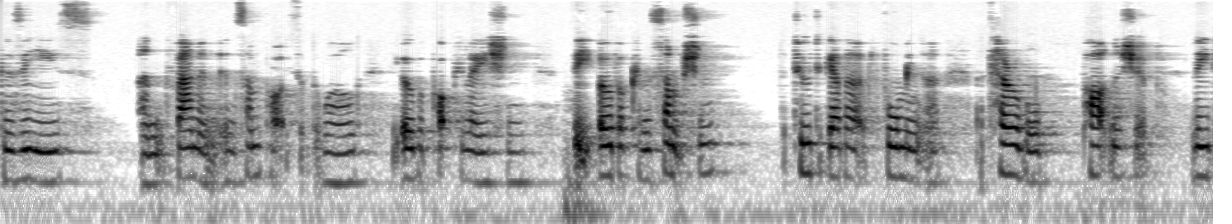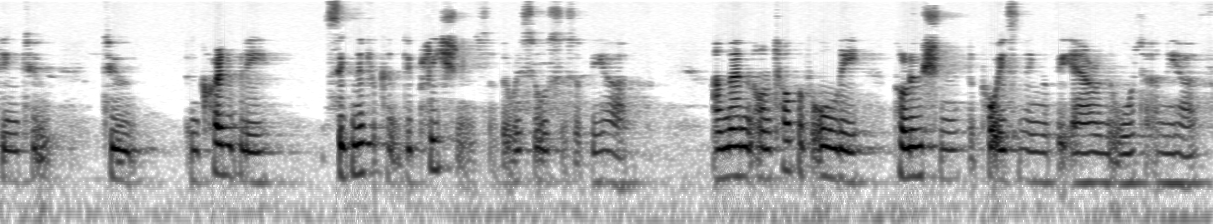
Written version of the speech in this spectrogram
disease and famine in some parts of the world, the overpopulation, the overconsumption, the two together forming a, a terrible partnership leading to, to incredibly significant depletions of the resources of the earth. And then on top of all the pollution, the poisoning of the air and the water and the earth,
